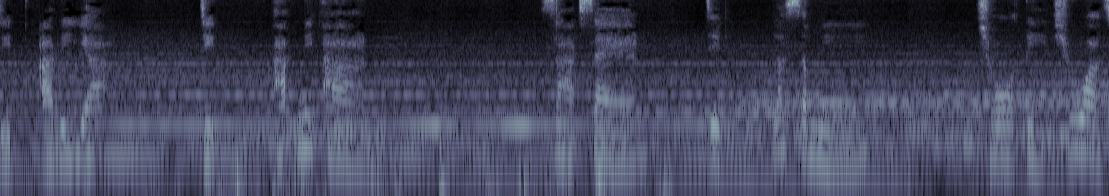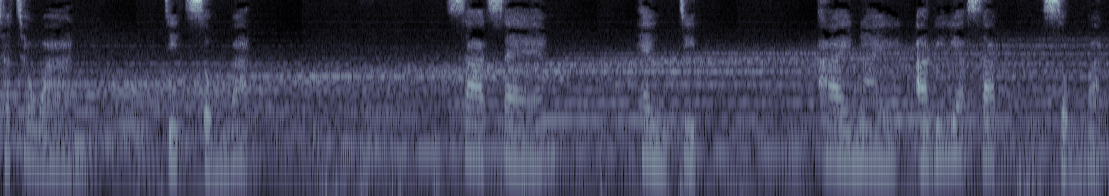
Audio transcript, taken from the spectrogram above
จิตอริยะ จิตพระนิพพาน สาดแสง จิตลัศมี โชติชั่วชัชวาน จิตสมบัติ สาดแสง แห่งจิต ภายในอริยทรัพย์สมบัติ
